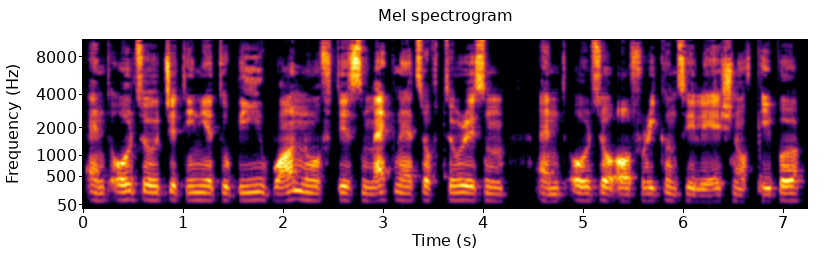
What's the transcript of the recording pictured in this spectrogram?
And also Cetinje to be one of these magnets of tourism and also of reconciliation of people.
